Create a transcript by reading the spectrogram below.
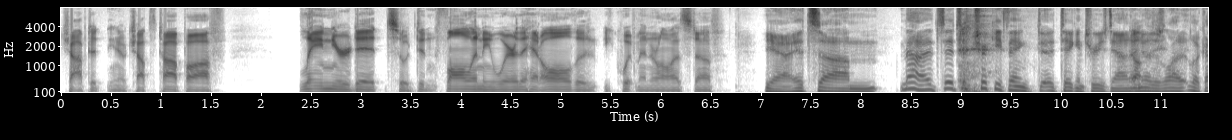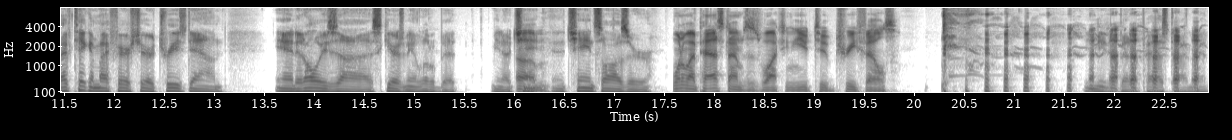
chopped it. You know, chopped the top off, lanyarded it so it didn't fall anywhere. They had all the equipment and all that stuff. Yeah, it's um no, it's it's a tricky thing t- taking trees down. I know there's a lot. Of, look, I've taken my fair share of trees down, and it always uh, scares me a little bit. You know, chain, Um, uh, chainsaws are. One of my pastimes is watching YouTube tree fells. You need a better pastime, man.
